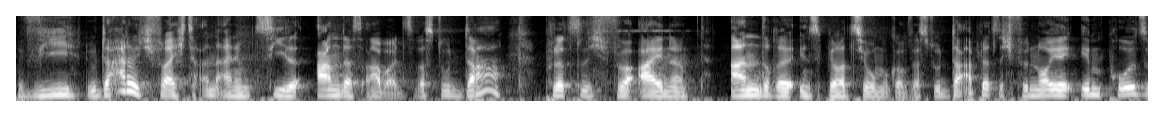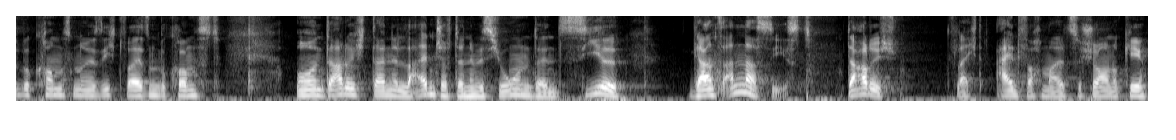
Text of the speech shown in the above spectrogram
wie du dadurch vielleicht an einem Ziel anders arbeitest, was du da plötzlich für eine andere Inspiration bekommst, was du da plötzlich für neue Impulse bekommst, neue Sichtweisen bekommst und dadurch deine Leidenschaft, deine Mission, dein Ziel ganz anders siehst. Dadurch vielleicht einfach mal zu schauen, okay,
